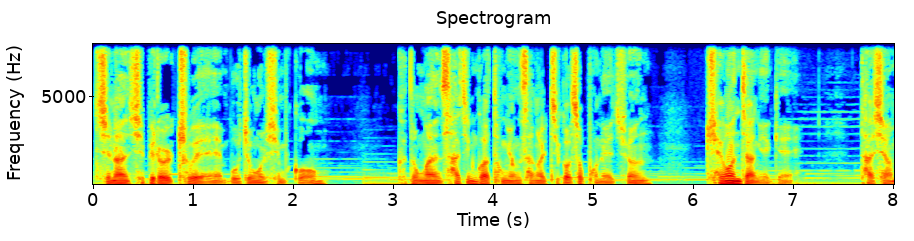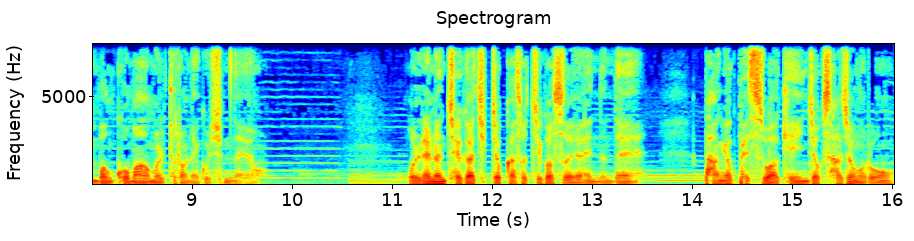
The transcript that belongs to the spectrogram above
지난 11월 초에 모종을 심고 그동안 사진과 동영상을 찍어서 보내준 최 원장에게 다시 한번 고마움을 드러내고 싶네요. 원래는 제가 직접 가서 찍었어야 했는데 방역 패스와 개인적 사정으로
